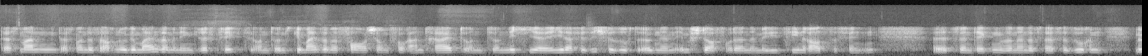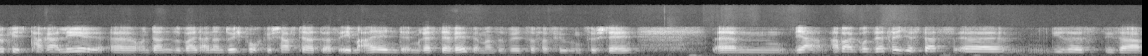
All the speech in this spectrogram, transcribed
dass man, dass man das auch nur gemeinsam in den Griff kriegt und, und gemeinsame Forschung vorantreibt und, und nicht äh, jeder für sich versucht, irgendeinen Impfstoff oder eine Medizin rauszufinden, äh, zu entdecken, sondern dass wir versuchen, möglichst parallel äh, und dann, sobald einer einen Durchbruch geschafft hat, das eben allen, dem Rest der Welt, wenn man so will, zur Verfügung zu stellen. Ähm, ja, aber grundsätzlich ist das äh, dieses, dieser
